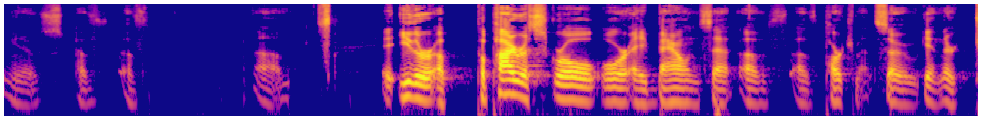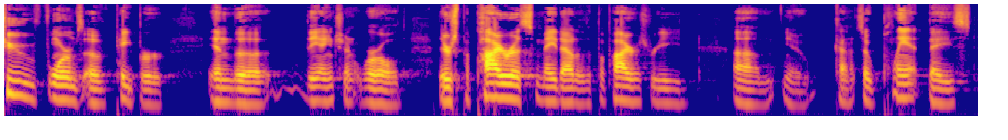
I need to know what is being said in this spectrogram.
you know, of um, either a papyrus scroll or a bound set of, of parchment. So, again, there are two forms of paper in the, the ancient world. There's papyrus made out of the papyrus reed, um, you know, kind of so plant based.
